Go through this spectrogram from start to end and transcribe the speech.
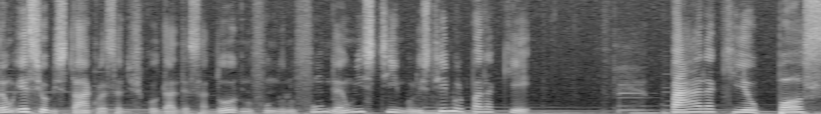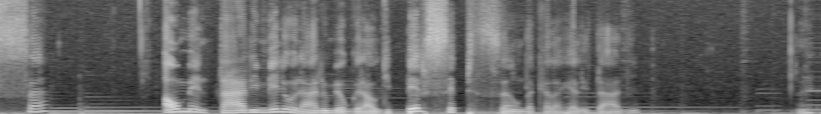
Então esse obstáculo, essa dificuldade, essa dor, no fundo, no fundo, é um estímulo. Estímulo para quê? Para que eu possa aumentar e melhorar o meu grau de percepção daquela realidade, né?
